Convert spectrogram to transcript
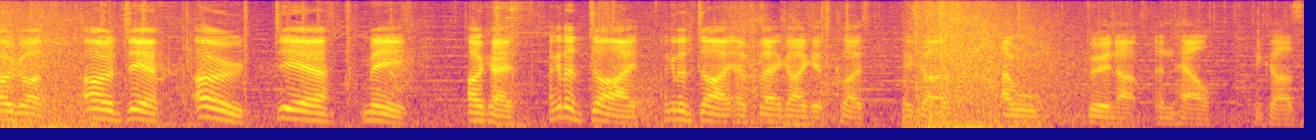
Oh god. Oh dear. Oh dear me. Okay, I'm gonna die. I'm gonna die if that guy gets close because I will burn up in hell because.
